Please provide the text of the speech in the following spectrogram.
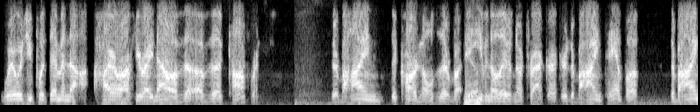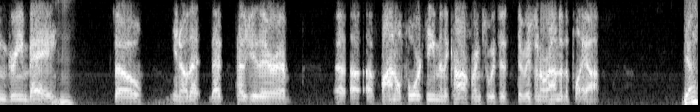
where would you put them in the hierarchy right now of the of the conference? They're behind the Cardinals. They're Yeah. even though there's no track record. They're behind Tampa. They're behind Green Bay. Mhm. So you know that that tells you they're a, a, a Final Four team in the conference, which is divisional round of the playoff. Yeah,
